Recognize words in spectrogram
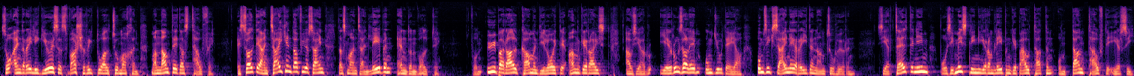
so ein religiöses Waschritual zu machen. Man nannte das Taufe. Es sollte ein Zeichen dafür sein, dass man sein Leben ändern wollte. Von überall kamen die Leute angereist aus Jerusalem und Judäa, um sich seine Reden anzuhören. Sie erzählten ihm, wo sie Mist in ihrem Leben gebaut hatten, und dann taufte er sie.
